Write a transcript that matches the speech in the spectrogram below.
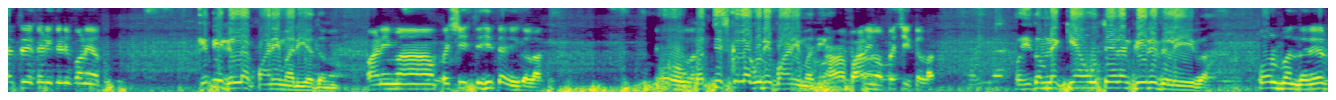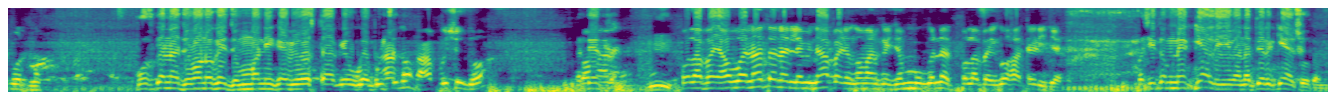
હાથે કડી કડી પાણી હતું. કેટલી કલાક પાણી રહ્યા તમે? પાણીમાં પચીસથી સિત્તાવીસ કલાક. પચીસ કલાક સુધી પાણીમાં હા પાણીમાં પચીસ કલાક. પછી તમને ક્યાં ઉતાર્યા કઈ રીતે લઈ આવ્યા? પોરબંદર એરપોર્ટમાં. પોસ્ટગાર્ડના જવાનો કઈ જમવાની કઈ વ્યવસ્થા કે એવું કઈ પૂછ્યું તો? હા પૂછ્યું તો. પોલાભાઈ આવવા નતા ને એટલે મેં ના પાડ્યું અમારે કઈ જમવું કે નથી. પોલાભાઈ ગોહા તેડી જાય. પછી તમને ક્યાં લઈ આવ્યા અત્યારે ક્યાં છો તમે?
